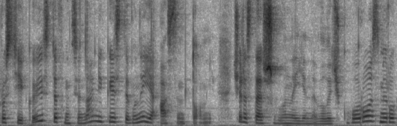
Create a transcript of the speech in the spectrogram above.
прості кисти, функціональні кисти, вони є асимптомні через те, що вони є невеличкого розміру,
